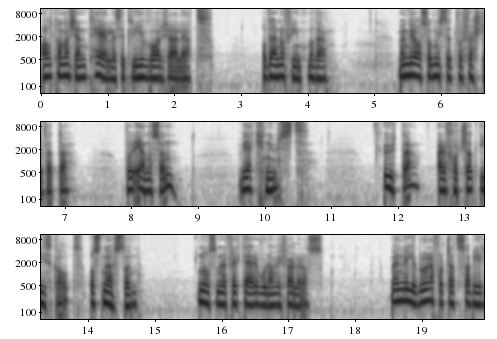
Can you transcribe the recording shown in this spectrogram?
Alt han har kjent hele sitt liv, var kjærlighet. Og det er noe fint med det. Men vi har også mistet vår førstefødte. Vår ene sønn. Vi er knust. Ute er det fortsatt iskaldt og snøstorm, noe som reflekterer hvordan vi føler oss. Men lillebror er fortsatt stabil,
